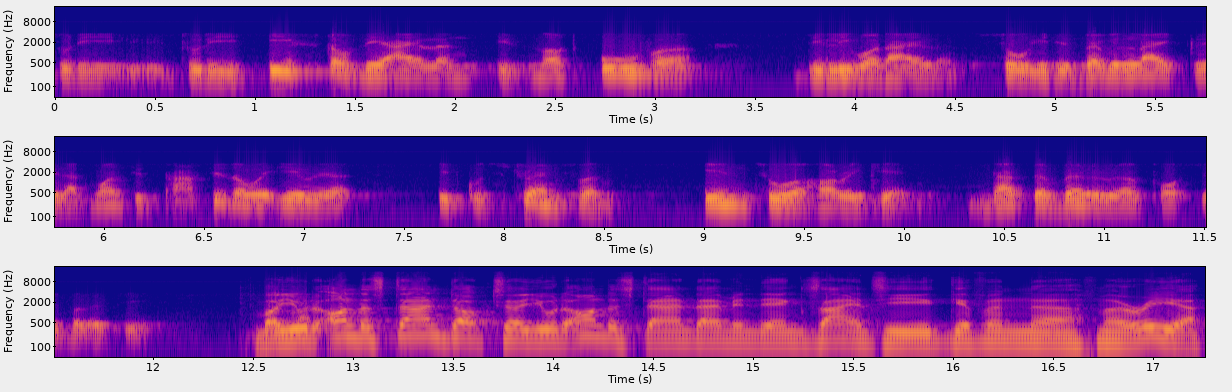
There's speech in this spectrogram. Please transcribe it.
to the to the east of the island is not over the Leeward Islands. So it is very likely that once it passes our area, it could strengthen into a hurricane. That's a very real possibility. But you would understand, Doctor, you would understand, I mean, the anxiety given uh, Maria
